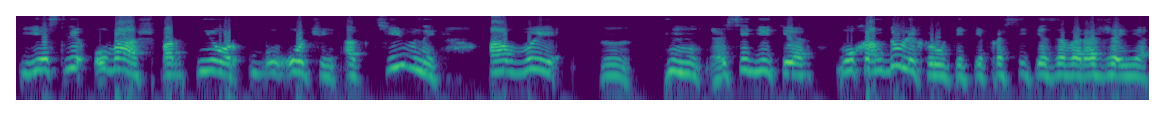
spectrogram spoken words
если у ваш партнер очень активный, а вы сидите, мухандули крутите, простите за выражение,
